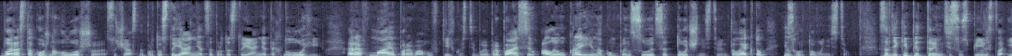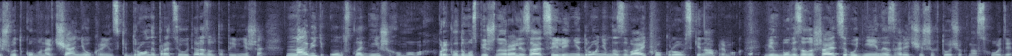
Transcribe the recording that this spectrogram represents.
Верес також наголошує, сучасне протистояння це протистояння технологій. РФ має перевагу в кількості боєприпасів, але Україна компенсує це точністю, інтелектом і згуртованістю. Завдяки підтримці суспільства і швидкому навчанню українські дрони працюють результативніше навіть у складніших умовах. Прикладом успішної реалізації лінії дронів називають Покровський напрямок. Він був і залишається однією з найзгарячіших точок на сході,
